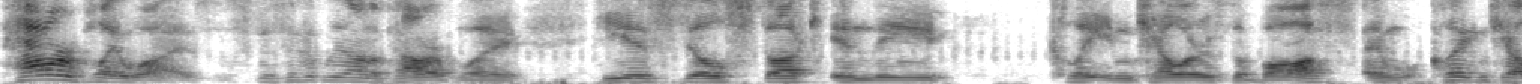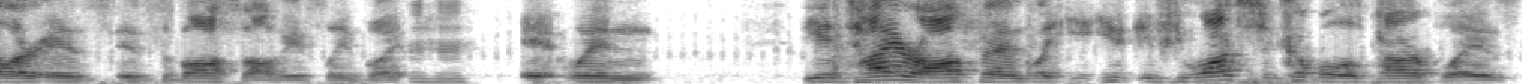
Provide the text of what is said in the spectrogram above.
power play wise, specifically on the power play. He is still stuck in the Clayton Keller's the boss, and Clayton Keller is is the boss, obviously. But Mhm. it when the entire offense, like y- y- if you watch a couple of those power plays,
